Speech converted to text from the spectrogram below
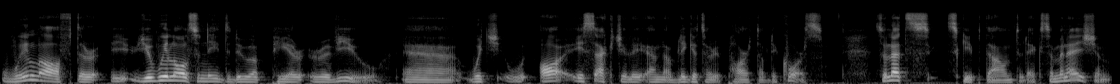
will after, you will also need to do a peer review, uh, which are, is actually an obligatory part of the course. So let's skip down to the examination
